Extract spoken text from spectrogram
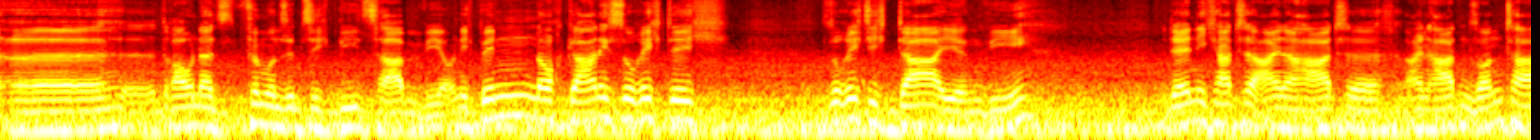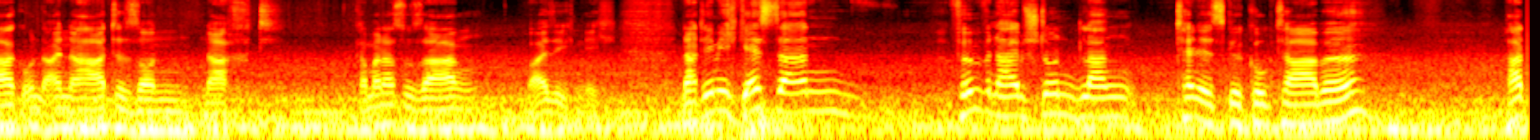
Äh, 375 Beats haben wir und ich bin noch gar nicht so richtig, so richtig da irgendwie, denn ich hatte eine harte, einen harten Sonntag und eine harte Sonnennacht. Kann man das so sagen? Weiß ich nicht. Nachdem ich gestern fünfeinhalb Stunden lang Tennis geguckt habe, hat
